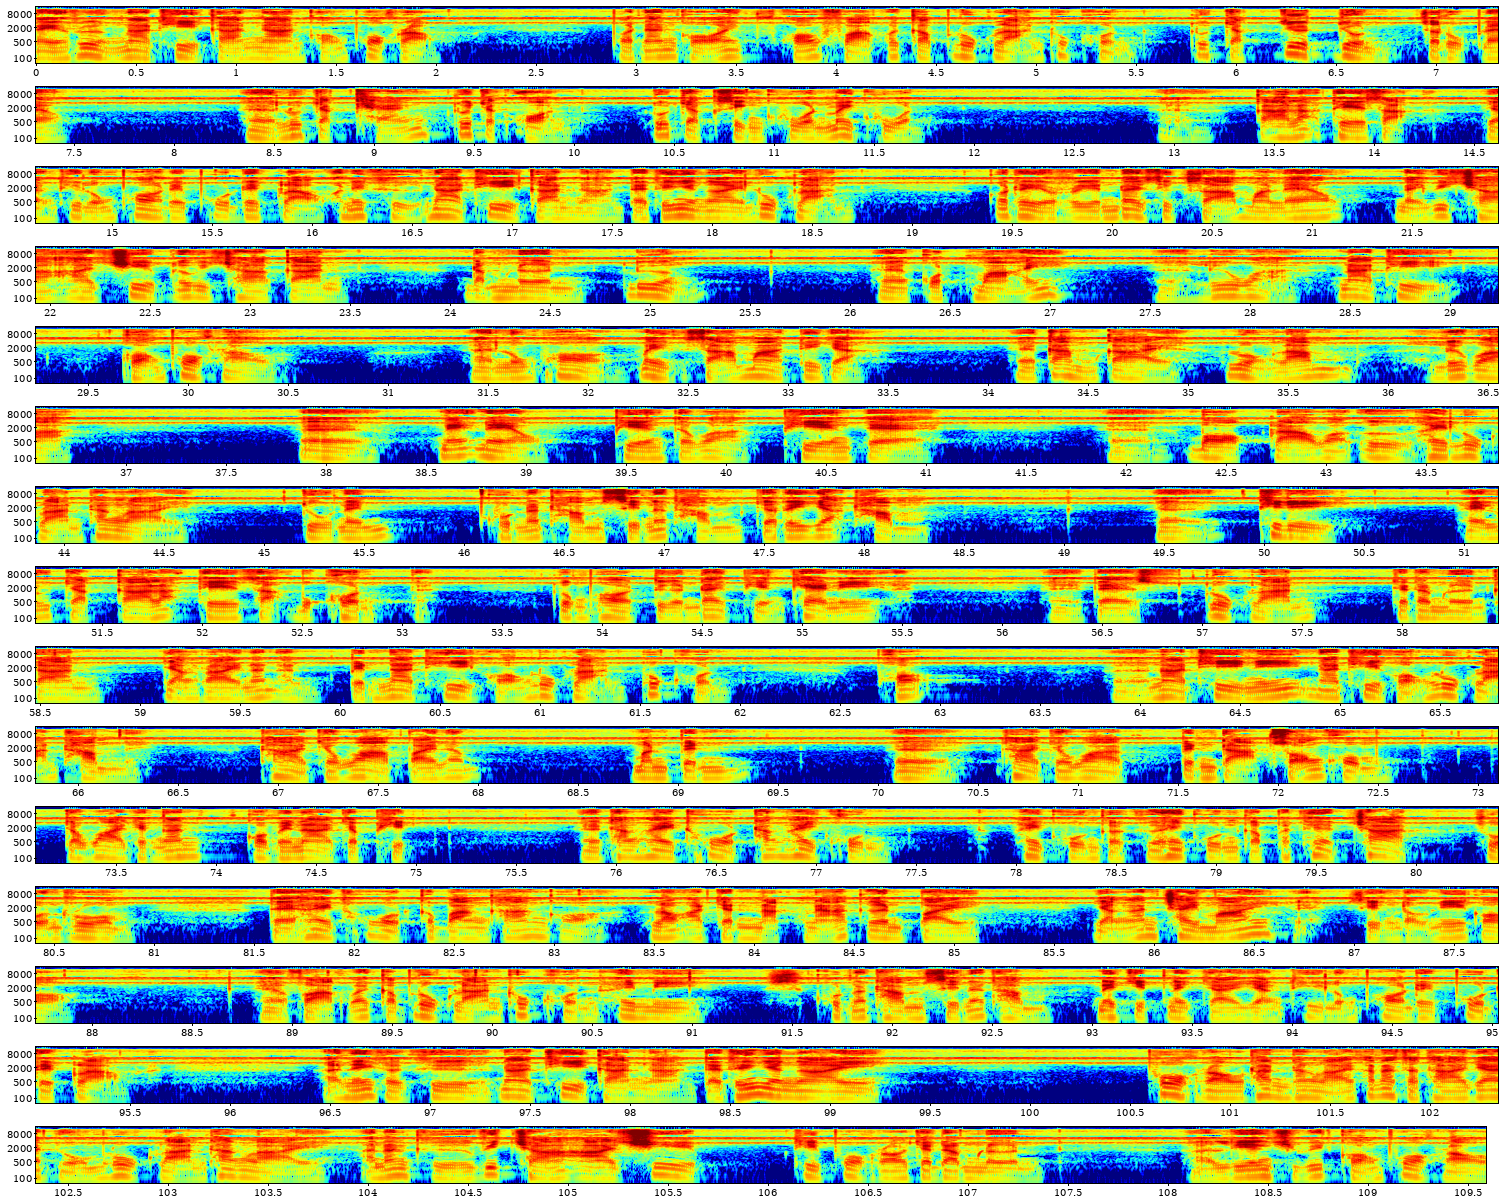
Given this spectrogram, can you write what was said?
ในเรื่องหน้าที่การงานของพวกเรา เพราะนั้นขอให้ขอฝากไว้กับลูกหลานทุกคน รู้จักยืดหยุ่นสรุปแล้วรู้จักแข็ง รู้จักอ่อน รู้จักสิ่งควรไม่ควรกาละเทศะ อย่างที่หลวงพ่อได้พูดได้กล่าว อันนี้คือหน้าที่การงาน แต่ถึงยังไงลูกหลาน ก็ได้เรียนได้ศึกษามาแล้ว ในวิชาอาชีพและวิชาการดำเนินเรื่องกฎหมายหรือว่าหน้าที่ของพวกเราหลวงพ่อไม่สามารถที่จะก้ามกายล่วงล้ำหรือว่าแนะแนวเพียงแต่ว่าเพียงแต่ บอกกล่าวว่าเออ ให้ลูกหลานทั้งหลาย อยู่ในคุณธรรมศีลธรรม จริยธรรมที่ดี ให้รู้จักกาละเทศะบุคคลหลวงพ่อเตือนได้เพียงแค่นี้แต่ลูกหลานจะดำเนินการอย่างไรนั้นอันเป็นหน้าที่ของลูกหลานทุกคน เพราะหน้าที่นี้หน้าที่ของลูกหลานทำเนี่ยถ้าจะว่าไปแล้ว มันเป็นถ้าจะว่า เป็นดาบสองคม จะว่าอย่างนั้นก็ไม่น่าจะผิด ทั้งให้โทษทั้งให้คุณ ให้คุณก็คือให้คุณกับประเทศชาติส่วนรวม แต่ให้โทษกับบางครั้งก็ เราอาจจะหนักหนาเกินไป อย่างนั้นใช่ไหมสิ่งเหล่านี้ก็ฝากไว้กับลูกหลานทุกคนให้มีคุณธรรมศีลธรรม ในจิตในใจอย่างที่หลวงพ่อได้พูดได้กล่าว อันนี้ก็คือหน้าที่การงาน แต่ถึงยังไง พวกเราท่านทั้งหลายคณะทาญาติโยมลูกหลานทั้งหลาย อันนั้นคือวิชาอาชีพที่พวกเราจะดำเนิน เลี้ยงชีวิตของพวกเรา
